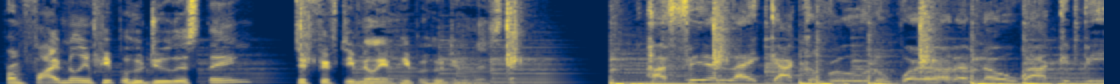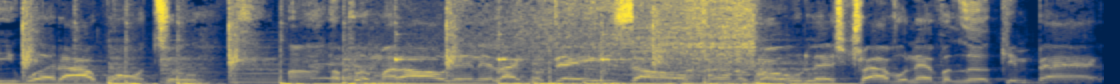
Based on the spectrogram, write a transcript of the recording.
from 5 million people who do this thing to 50 million people who do this thing. I feel like I can rule the world. I know I could be what I want to. Uh, I put my all in it like no days let's travel, never looking back.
